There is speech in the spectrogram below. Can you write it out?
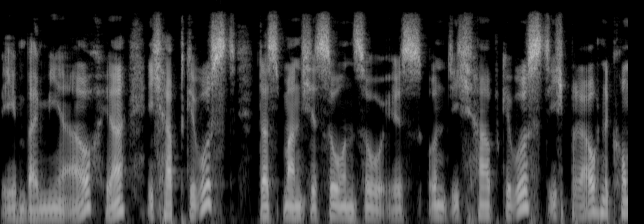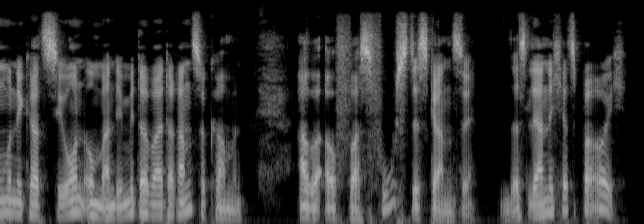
eben bei mir auch, ja. Ich habe gewusst, dass manches so und so ist und ich habe gewusst, ich brauche eine Kommunikation, um an die Mitarbeiter ranzukommen. Aber auf was fußt das Ganze? Das lerne ich jetzt bei euch.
